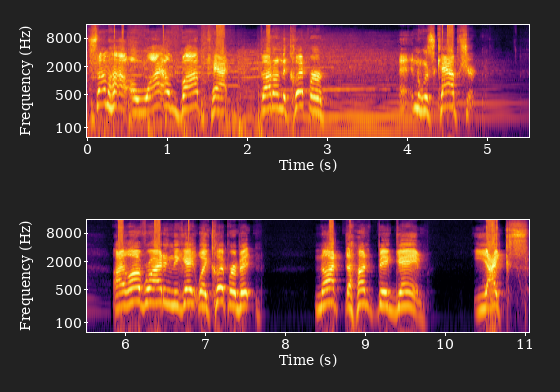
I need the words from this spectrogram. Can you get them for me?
Somehow a wild bobcat got on the Clipper and was captured. I love riding the Gateway Clipper, but not to hunt big game. Yikes.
